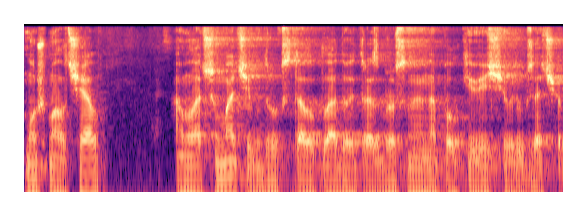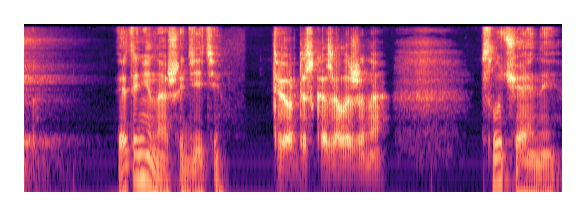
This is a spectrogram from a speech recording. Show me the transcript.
Муж молчал, а младший мальчик вдруг стал укладывать разбросанные на полке вещи в рюкзачок. «Это не наши дети», – твердо сказала жена. «Случайные.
